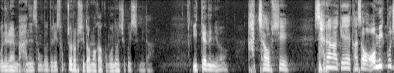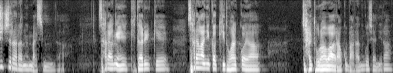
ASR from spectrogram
오늘날 많은 성도들이 속절없이 넘어가고 무너지고 있습니다. 이때는요, 가차없이 사랑하게 가서 어미 꾸짖으라라는 말씀입니다. 사랑해, 기다릴게, 사랑하니까 기도할 거야, 잘 돌아와 라고 말하는 것이 아니라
